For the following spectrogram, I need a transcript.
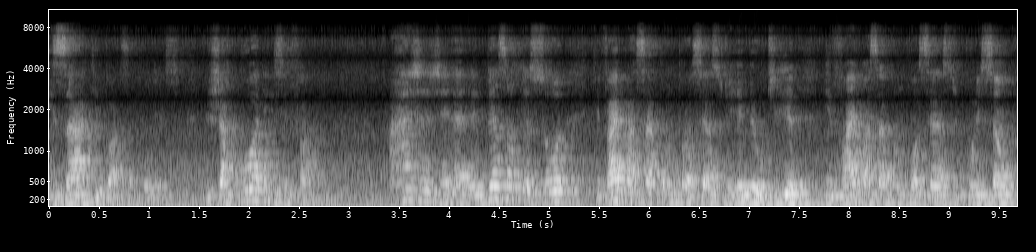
Isaac passa por isso. Jacó nem se fala. Haja, é, pensa uma pessoa que vai passar por um processo de rebeldia e vai passar por um processo de punição,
